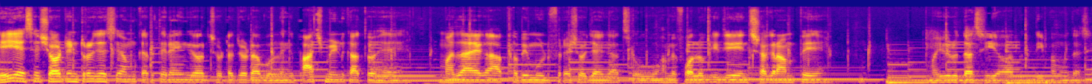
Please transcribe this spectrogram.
यही ऐसे शॉर्ट इंट्रो जैसे हम करते रहेंगे और छोटा छोटा बोलेंगे पाँच मिनट का तो है मज़ा आएगा आपका भी मूड फ्रेश हो जाएगा। तो हमें फॉलो कीजिए इंस्टाग्राम पे मयूर उदासी और दीपम उदासी।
